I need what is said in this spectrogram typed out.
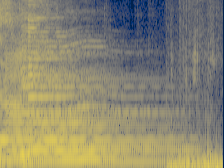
song.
